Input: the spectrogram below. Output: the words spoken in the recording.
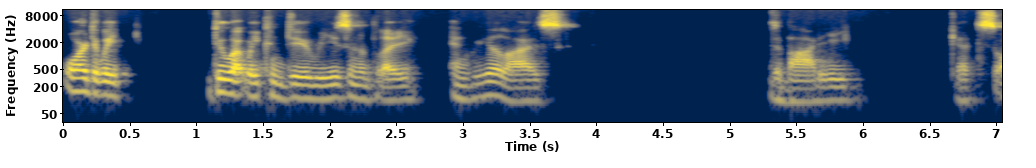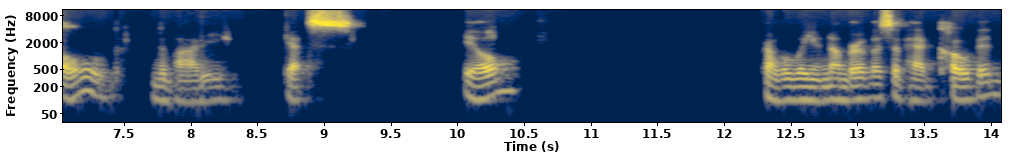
Or do we do what we can do reasonably and realize the body gets old, the body gets ill? Probably a number of us have had COVID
